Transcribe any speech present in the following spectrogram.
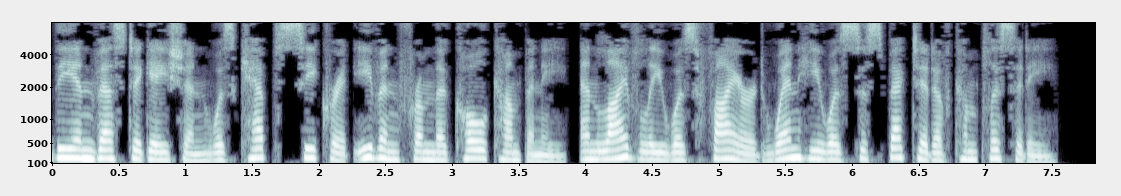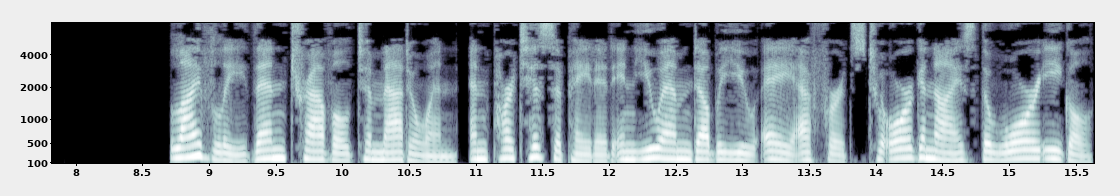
The investigation was kept secret even from the coal company, and Lively was fired when he was suspected of complicity. Lively then traveled to Matewan, and participated in UMWA efforts to organize the War Eagle,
